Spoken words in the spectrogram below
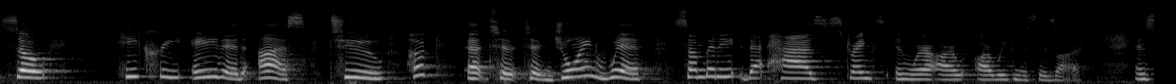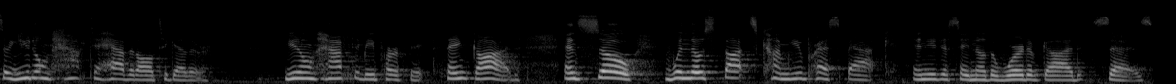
So he created us to hook uh, to, to join with somebody that has strengths in where our, our weaknesses are. And so you don't have to have it all together. You don't have to be perfect. Thank God. And so when those thoughts come, you press back and you just say, No, the Word of God says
